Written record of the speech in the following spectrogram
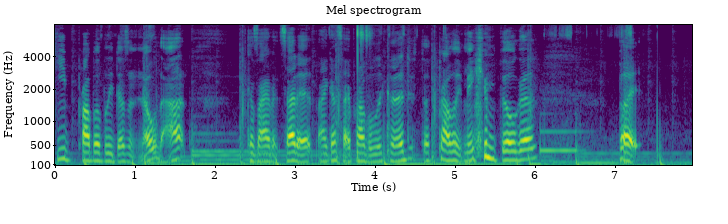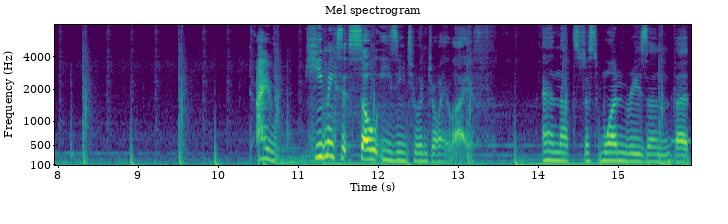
he probably doesn't know that because I haven't said it. I guess I probably could. That'd probably make him feel good. But I he makes it so easy to enjoy life. And that's just one reason that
